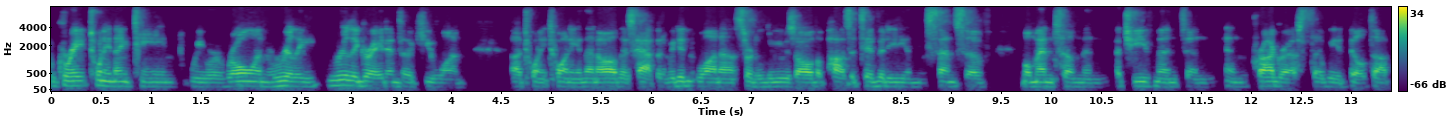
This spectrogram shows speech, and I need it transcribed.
a great 2019. We were rolling really really great into Q1 uh, 2020, and then all this happened. We didn't want to sort of lose all the positivity and the sense of momentum and achievement and, and progress that we had built up,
